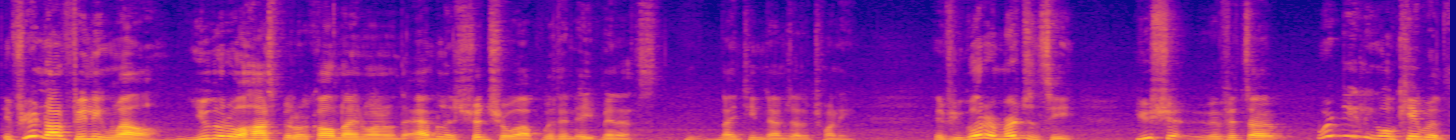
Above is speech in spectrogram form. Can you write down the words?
If you're not feeling well, you go to a hospital or call 911. The ambulance should show up within eight minutes, 19 times out of 20. If you go to emergency, you should, if it's a, we're dealing okay with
